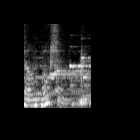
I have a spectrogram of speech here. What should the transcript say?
tone motion.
